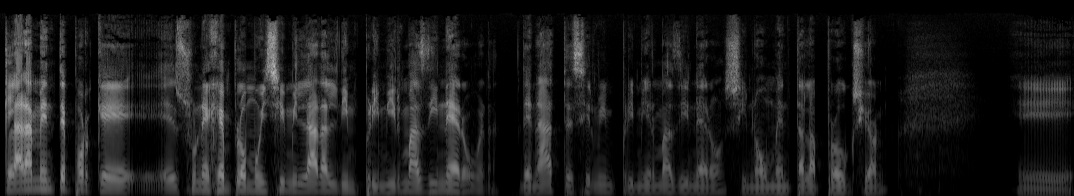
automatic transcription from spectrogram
claramente porque es un ejemplo muy similar al de imprimir más dinero, ¿verdad? De nada te sirve imprimir más dinero si no aumenta la producción. Eh,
